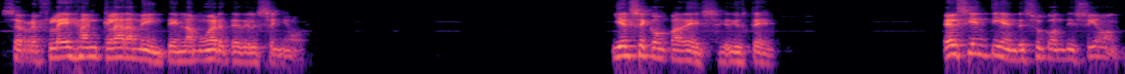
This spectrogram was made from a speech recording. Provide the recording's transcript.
se reflejan claramente en la muerte del Señor. Y Él se compadece de usted. Él sí entiende su condición.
